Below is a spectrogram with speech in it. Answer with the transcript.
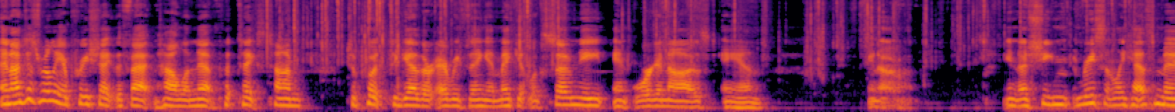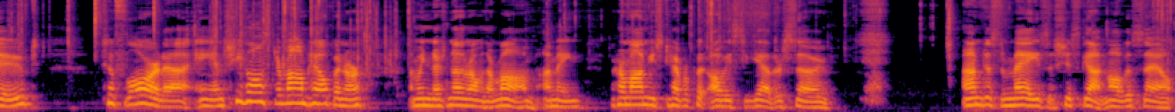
And I just really appreciate the fact how Lynette put, takes time to put together everything and make it look so neat and organized and, you know, you know, she recently has moved to Florida and she lost her mom helping her. I mean, there's nothing wrong with her mom. I mean, her mom used to have her put all these together, so I'm just amazed that she's gotten all this out.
